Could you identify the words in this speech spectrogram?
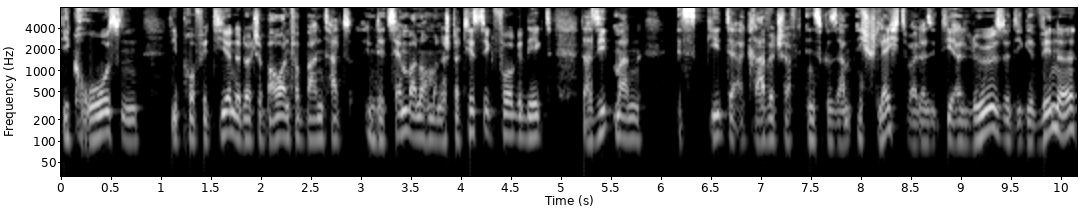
die Großen, die profitieren. Der Deutsche Bauernverband hat im Dezember nochmal eine Statistik vorgelegt. Da sieht man, es geht der Agrarwirtschaft insgesamt nicht schlecht, weil die Erlöse, die Gewinne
